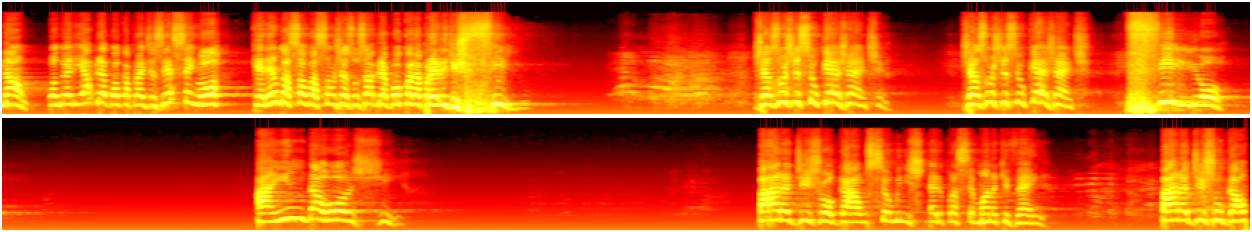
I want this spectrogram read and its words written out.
Não. Quando ele abre a boca para dizer Senhor, querendo a salvação, Jesus abre a boca, olha para ele e diz: Filho. Jesus disse o que, gente? Jesus disse o que, gente? Filho. Ainda hoje, para de jogar o seu ministério para a semana que vem. Para de julgar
